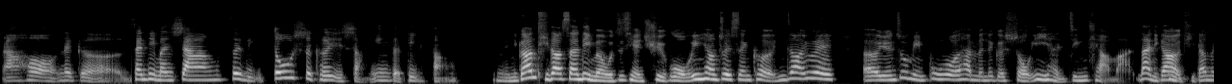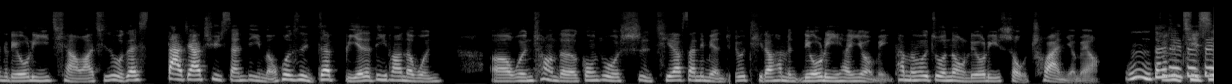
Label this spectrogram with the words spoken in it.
然后那个三地门乡，这里都是可以赏樱的地方。对，你刚刚提到三地门，我之前去过，我印象最深刻。你知道，因为呃原住民部落他们那个手艺很精巧嘛。那你刚刚有提到那个琉璃桥啊，嗯、其实我在大家去三地门，或者是你在别的地方的文呃文创的工作室提到三地门，就提到他们琉璃很有名，他们会做那种琉璃手串，有没有？嗯，对对对对。其实，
